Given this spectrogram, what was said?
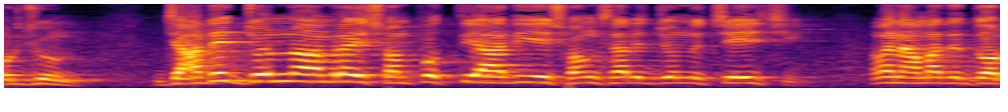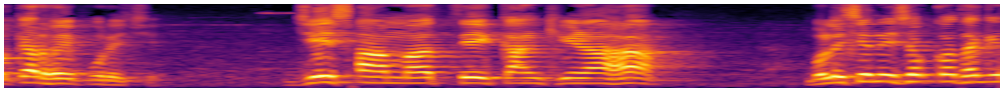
অর্জুন, যাদের জন্য আমরা এই সম্পত্তি আদি, এই সংসারের জন্য চেয়েছি মানে আমাদের দরকার হয়ে পড়েছে, যে সামাতে কাঙ্ক্ষিণাহা বলেছেন এইসব কথা কি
